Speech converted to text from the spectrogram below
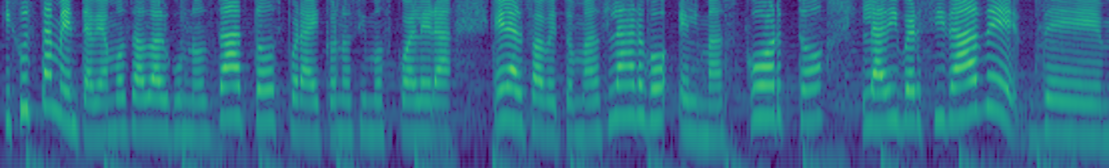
Y justamente habíamos dado algunos datos, por ahí conocimos cuál era el alfabeto más largo, el más corto, la diversidad de... de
